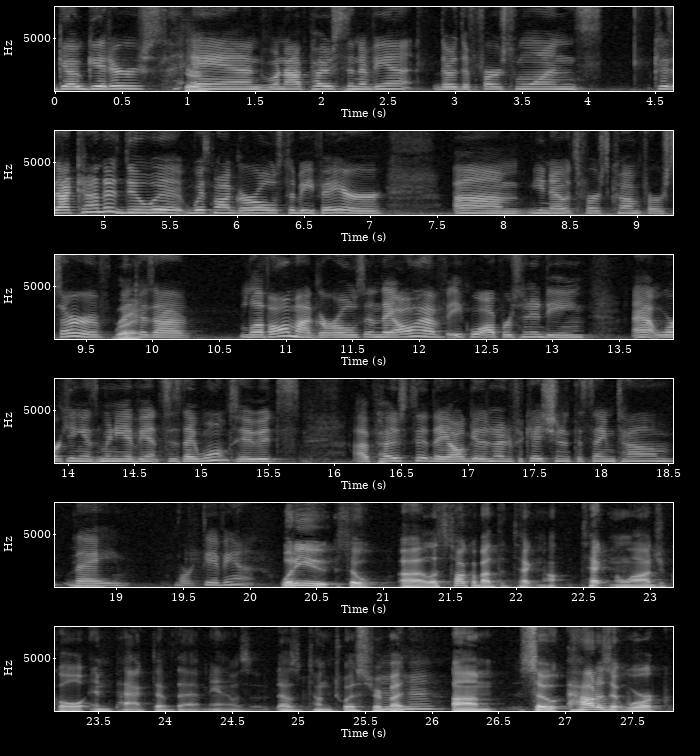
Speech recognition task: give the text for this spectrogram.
go getters. Sure. And when I post an event, they're the first ones because I kind of do it with my girls. To be fair, um, you know, it's first come first serve Right. because I love all my girls and they all have equal opportunity at working as many events as they want to. It's I post it, they all get a notification at the same time. Mm-hmm. They work the event. What do you? So uh, let's talk about the techno- technological impact of that. Man, that was a, that was a tongue twister. Mm-hmm. But um, so how does it work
